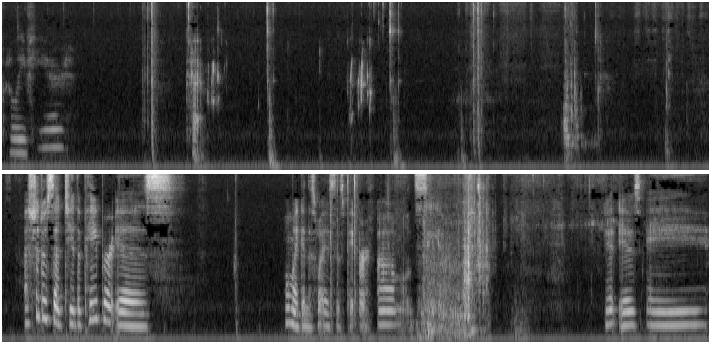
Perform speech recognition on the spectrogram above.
Put a leaf here. Okay. I should have said too, the paper is, oh my goodness, what is this paper? Um, let's see. It is a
